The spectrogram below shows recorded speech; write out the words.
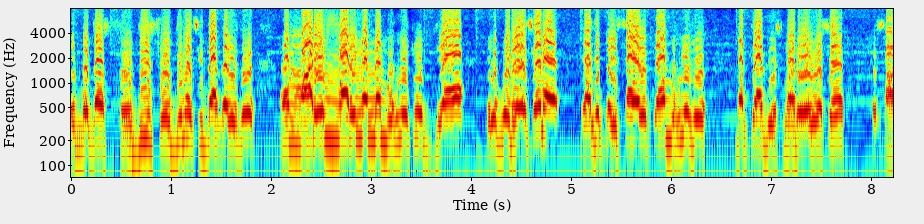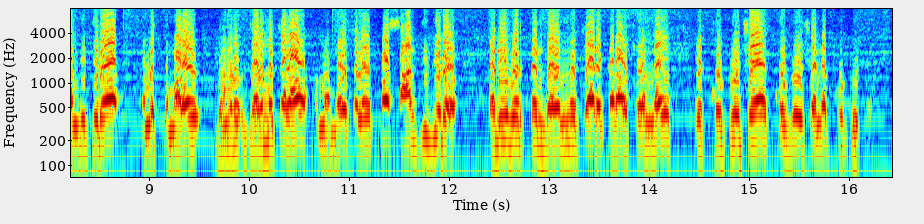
એ બધા શોધી શોધીને સીધા કરીશું અને મારી મારીને એમને મોકલીશું જ્યાં એ લોકો રહેશે ને, ત્યાંથી પૈસા આવે ત્યાં મોકલીશું બાકી આ દેશમાં રહેવું છે તો શાંતિથી રહો. અમે તમારો ધર્મ- ધર્મ ચલાવો, અમે અમારો ચલાવો, પણ શાંતિથી રહો. પરિવર્તન ધર્મનું ક્યારે કરાવશો નહીં, એ ખોટું છે ખોટું છે ને ખોટું છે.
